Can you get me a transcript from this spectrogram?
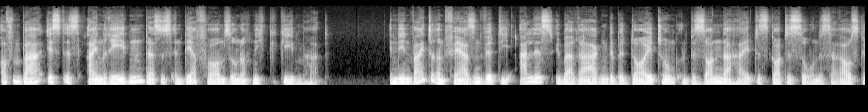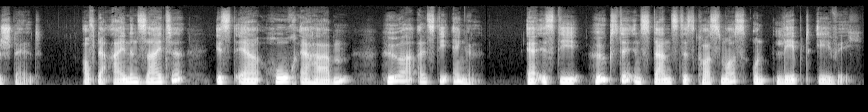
offenbar ist es ein Reden, das es in der Form so noch nicht gegeben hat. In den weiteren Versen wird die alles überragende Bedeutung und Besonderheit des Gottessohnes herausgestellt. Auf der einen Seite ist er hoch erhaben, höher als die Engel. Er ist die höchste Instanz des Kosmos und lebt ewig.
